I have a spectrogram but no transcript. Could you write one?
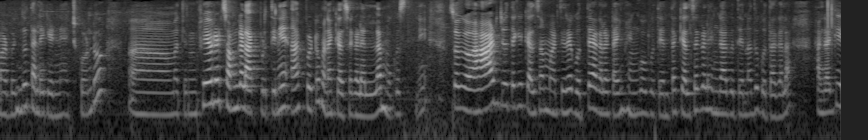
ಮಾಡಿ ಬಂದು ತಲೆಗೆ ಎಣ್ಣೆ ಹಚ್ಕೊಂಡು ಮತ್ತು ನನ್ನ ಫೇವ್ರೇಟ್ ಸಾಂಗ್ಗಳು ಹಾಕ್ಬಿಡ್ತೀನಿ. ಹಾಕ್ಬಿಟ್ಟು ಮನೆ ಕೆಲಸಗಳೆಲ್ಲ ಮುಗಿಸ್ತೀನಿ. ಸೊ ಹಾಡು ಜೊತೆಗೆ ಕೆಲಸ ಮಾಡ್ತಿದ್ರೆ ಗೊತ್ತೇ ಆಗಲ್ಲ ಟೈಮ್ ಹೆಂಗೆ ಹೋಗುತ್ತೆ ಅಂತ, ಕೆಲಸಗಳು ಹೆಂಗಾಗುತ್ತೆ ಅನ್ನೋದು ಗೊತ್ತಾಗಲ್ಲ. ಹಾಗಾಗಿ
